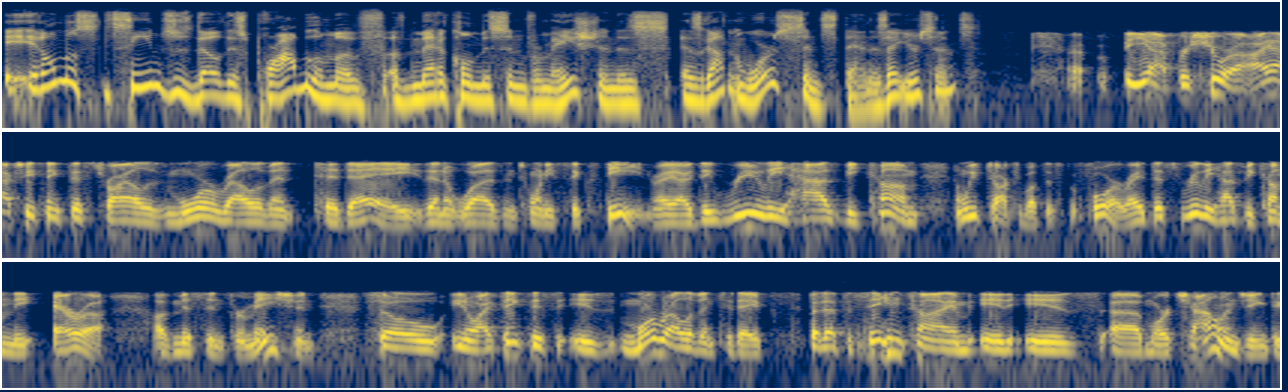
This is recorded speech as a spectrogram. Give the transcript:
it almost seems as though this problem of, of medical misinformation has, has gotten worse since then. Is that your sense? Yeah, for sure. I actually think this trial is more relevant today than it was in 2016, right? It really has become, and we've talked about this before, right? This really has become the era of misinformation. So, you know, I think this is more relevant today, but at the same time, it is uh, more challenging to,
